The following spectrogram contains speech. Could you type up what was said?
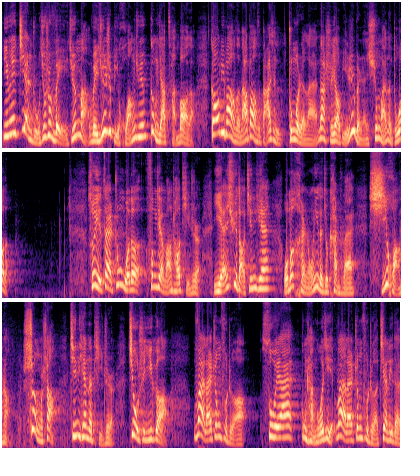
因为建筑就是伪军嘛，伪军是比皇军更加残暴的。高丽棒子拿棒子打起中国人来，那是要比日本人凶蛮得多的。所以，在中国的封建王朝体制延续到今天，我们很容易的就看出来，习皇上、圣上今天的体制就是一个外来征服者。苏维埃共产国际外来征服者建立的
